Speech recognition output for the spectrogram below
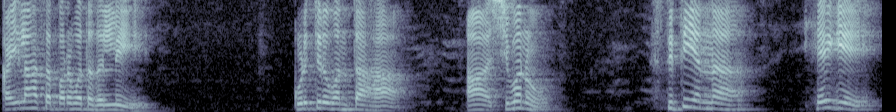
ಕೈಲಾಸ ಪರ್ವತದಲ್ಲಿ ಕುಳಿತಿರುವಂತಹ ಆ ಶಿವನು ಸ್ಥಿತಿಯನ್ನು ಹೇಗೆ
